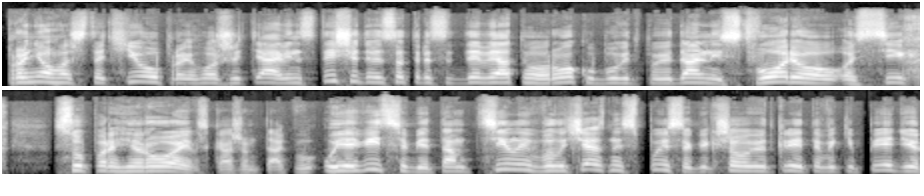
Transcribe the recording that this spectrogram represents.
про нього статтю, про його життя. Він з 1939 року був відповідальний, створював ось цих супергероїв, скажімо так. Уявіть собі, там цілий величезний список. Якщо ви відкриєте Вікіпедію,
